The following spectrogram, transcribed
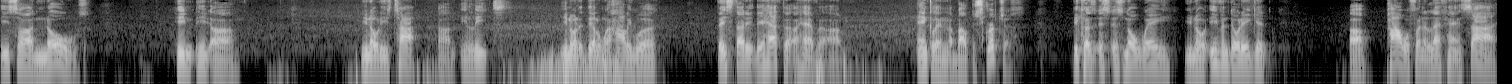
Esau knows he he uh, you know these top um, elites, you know, that dealing with Hollywood. They study. They have to have a um, inkling about the scriptures because it's it's no way you know even though they get uh, power from the left hand side.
